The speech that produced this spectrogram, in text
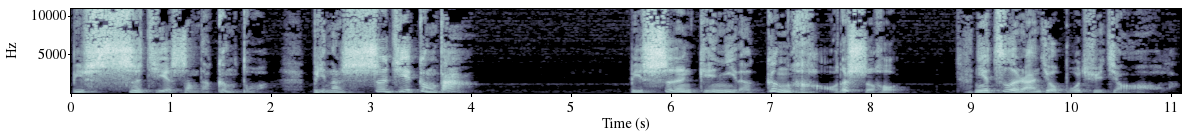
比世界上的更多，比那世界更大，比世人给你的更好的时候，你自然就不去骄傲了，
